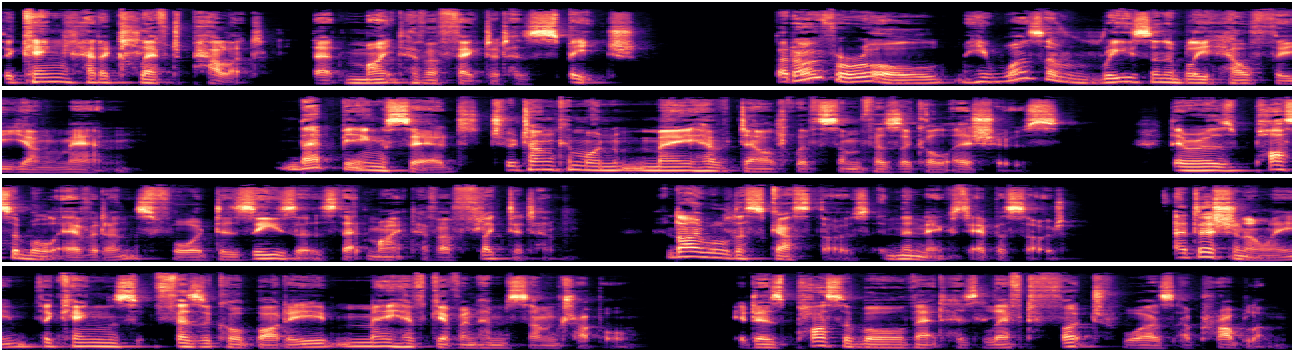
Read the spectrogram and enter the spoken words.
The king had a cleft palate, that might have affected his speech. But overall, he was a reasonably healthy young man. That being said, Tutankhamun may have dealt with some physical issues. There is possible evidence for diseases that might have afflicted him, and I will discuss those in the next episode. Additionally, the king's physical body may have given him some trouble. It is possible that his left foot was a problem,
